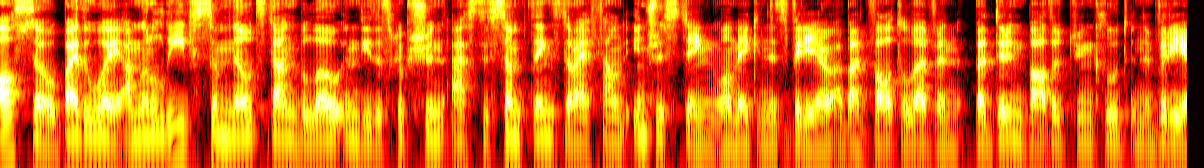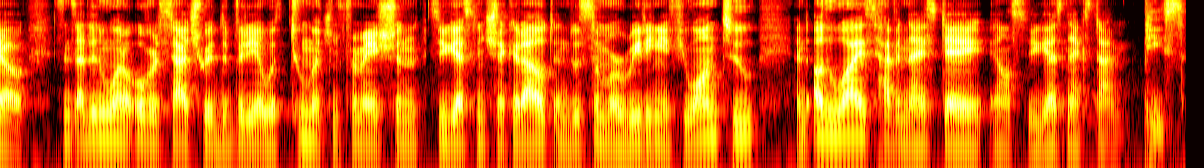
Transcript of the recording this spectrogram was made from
Also, by the way, I'm going to leave some notes down below in the description as to some things that I found interesting while making this video about Vault 11, but didn't bother to include in the video since I didn't want to oversaturate the video with too much information so you guys can check it out and do some more reading if you want to. And otherwise, have a nice day and I'll see you guys next time. Peace.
